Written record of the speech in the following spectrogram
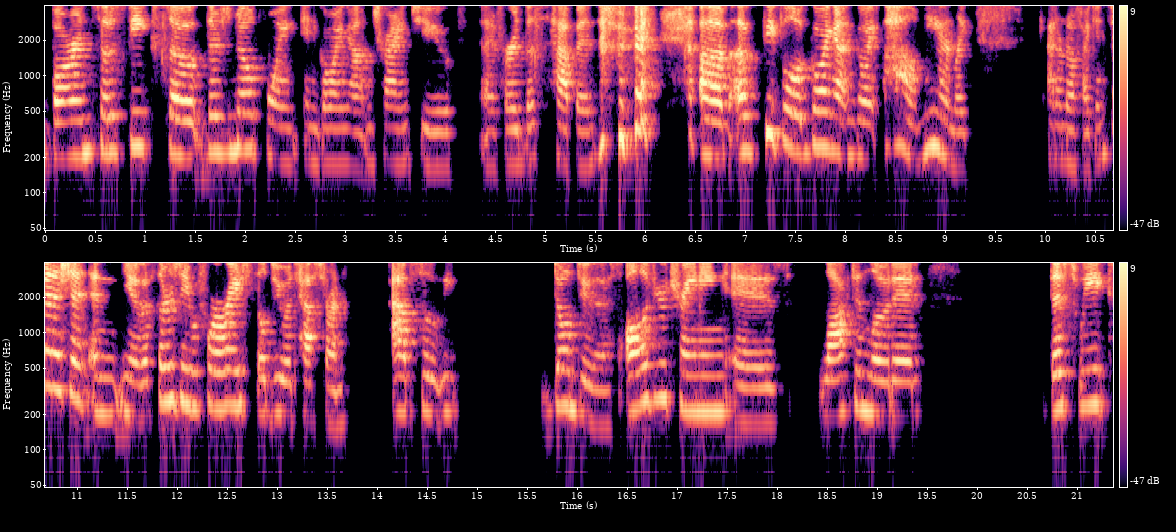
barn so to speak. So there's no point in going out and trying to and i've heard this happen um, of people going out and going oh man like i don't know if i can finish it. And you know the thursday before a race they'll do a test run. Absolutely don't do this. All of your training is locked and loaded this week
